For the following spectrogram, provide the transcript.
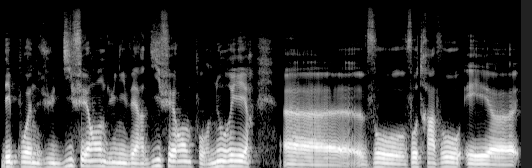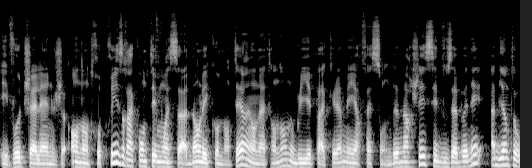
des points de vue différents, d'univers différents pour nourrir euh, vos, travaux et, euh, et vos challenges en entreprise? Racontez-moi ça dans les commentaires et en attendant, n'oubliez pas que la meilleure façon de marcher, c'est de vous abonner. À bientôt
